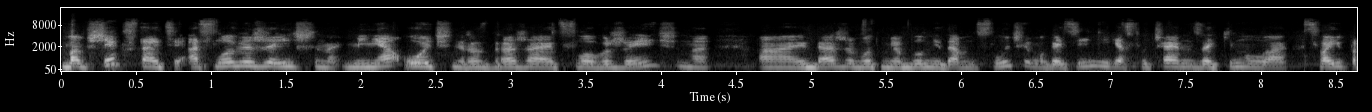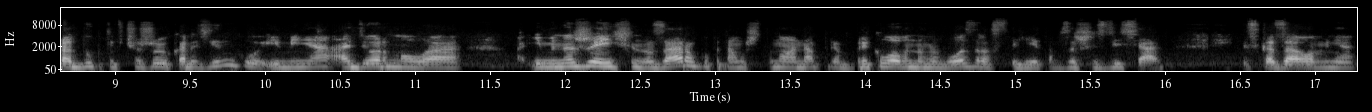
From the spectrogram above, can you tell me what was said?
Вообще, кстати, о слове «женщина». Меня очень раздражает слово «женщина», а, и даже вот у меня был недавно случай в магазине, я случайно закинула свои продукты в чужую корзинку, и меня одернула именно женщина за руку, потому что, ну, она прям преклонного возраста, ей там за 60, и сказала мне,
